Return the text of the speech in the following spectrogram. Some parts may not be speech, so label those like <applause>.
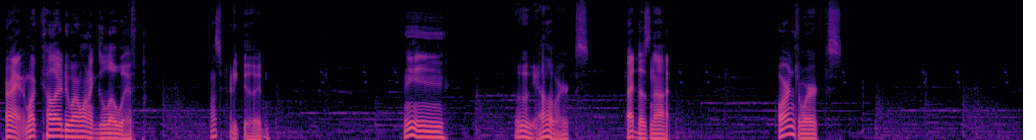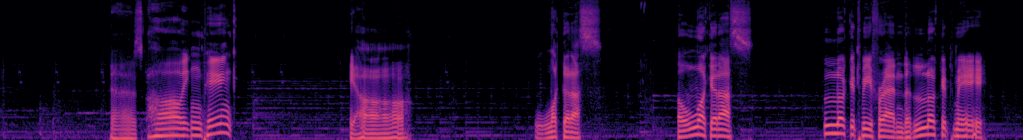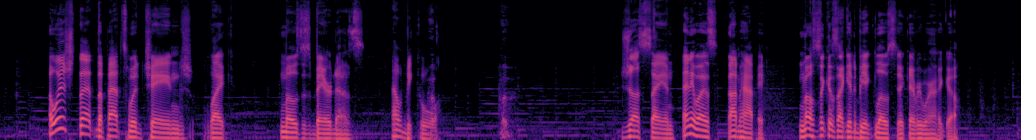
Alright, what color do I want to glow with? That's pretty good. Eh. Ooh, yellow works. Red does not. Orange works. Does. Oh, we can pink. Yo. Look at us. Look at us. Look at me, friend. Look at me. I wish that the pets would change like Moze's Bear does. That would be cool. Just saying. Anyways, I'm happy. Mostly because I get to be a glow stick everywhere I go.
